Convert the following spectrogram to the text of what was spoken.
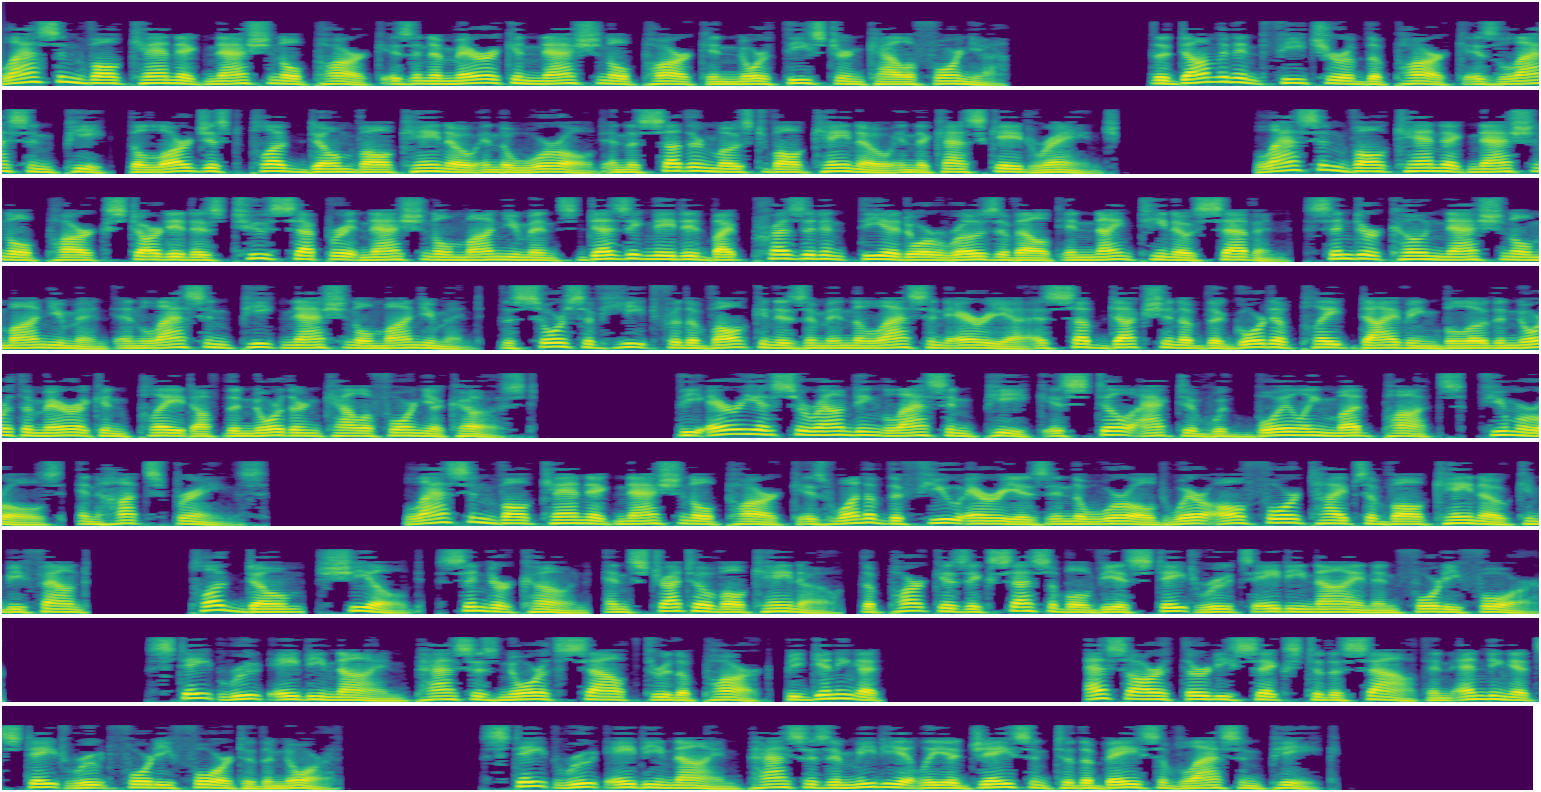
Lassen Volcanic National Park is an American national park in northeastern California. The dominant feature of the park is Lassen Peak, the largest plug dome volcano in the world and the southernmost volcano in the Cascade Range. Lassen Volcanic National Park started as two separate national monuments designated by President Theodore Roosevelt in 1907, Cinder Cone National Monument and Lassen Peak National Monument. The source of heat for the volcanism in the Lassen area is subduction of the Gorda Plate diving below the North American Plate off the northern California coast. The area surrounding Lassen Peak is still active with boiling mud pots, fumaroles, and hot springs. Lassen Volcanic National Park is one of the few areas in the world where all four types of volcano can be found plug dome, shield, cinder cone, and stratovolcano. The park is accessible via State Routes 89 and 44. State Route 89 passes north-south through the park, beginning at SR 36 to the south and ending at State Route 44 to the north. State Route 89 passes immediately adjacent to the base of Lassen Peak.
